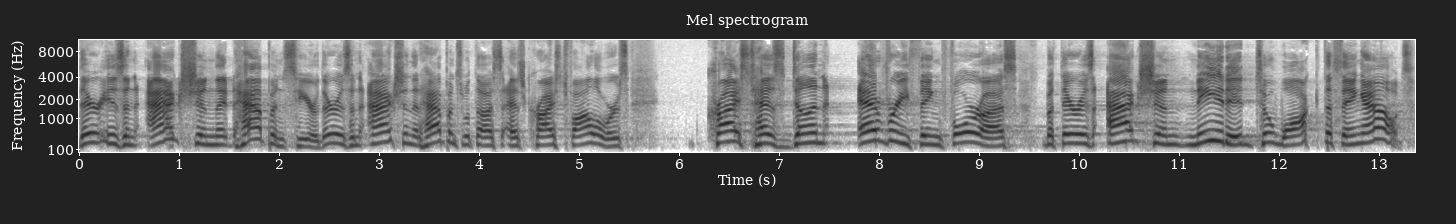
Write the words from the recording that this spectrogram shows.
there is an action that happens here. There is an action that happens with us as Christ followers. Christ has done everything for us, but there is action needed to walk the thing out.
